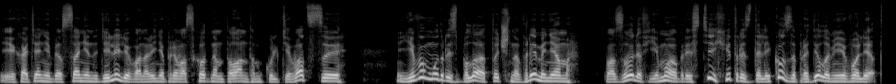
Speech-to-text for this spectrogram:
И хотя небеса не наделили Ван Линя превосходным талантом культивации, его мудрость была точно временем, позволив ему обрести хитрость далеко за пределами его лет.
